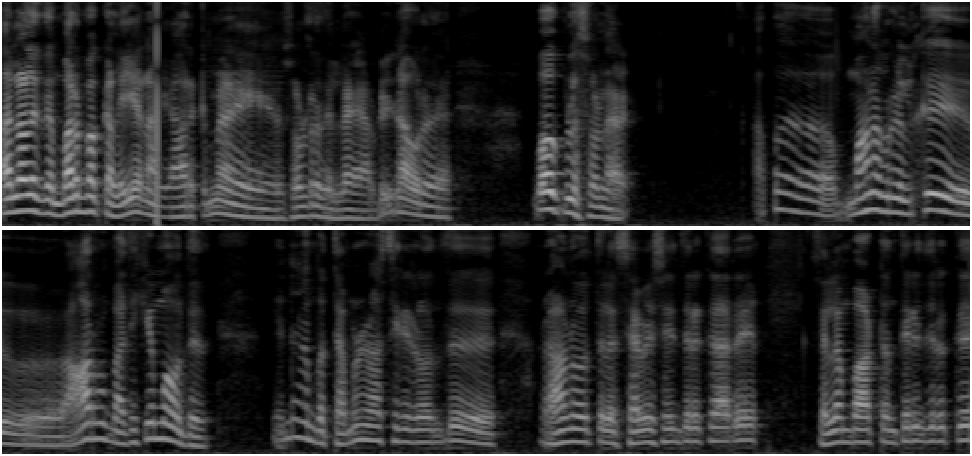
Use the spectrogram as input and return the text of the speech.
அதனால் இந்த மர்மக்கலையை நான் யாருக்குமே சொல்கிறதில்ல அப்படின்னு அவர் வகுப்பில் சொன்னார். அப்போ மாணவர்களுக்கு ஆர்வம் அதிகமாக வந்தது. என்ன நம்ம தமிழ் ஆசிரியர் வந்து இராணுவத்தில் சேவை செய்திருக்காரு சிலம்பாட்டம் தெரிஞ்சிருக்கு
